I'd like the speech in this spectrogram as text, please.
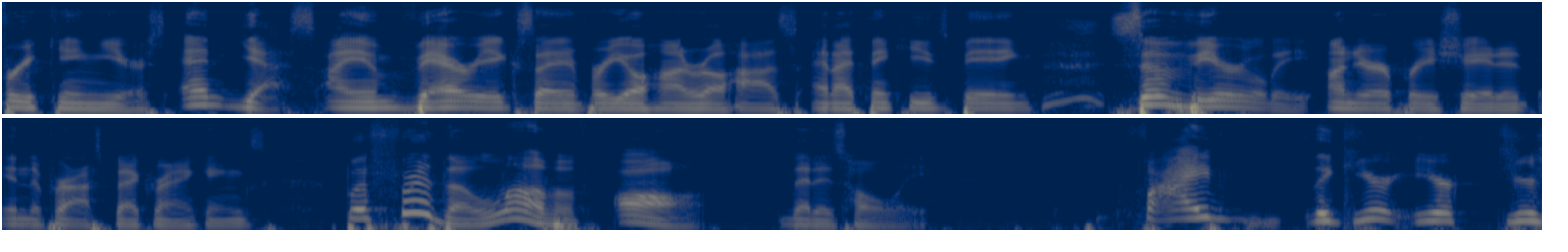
freaking years. And yes, I am very excited for Johan Rojas, and I think he's being severely underappreciated in the prospect rankings. But for the love of all that is holy, five like you're you're you're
